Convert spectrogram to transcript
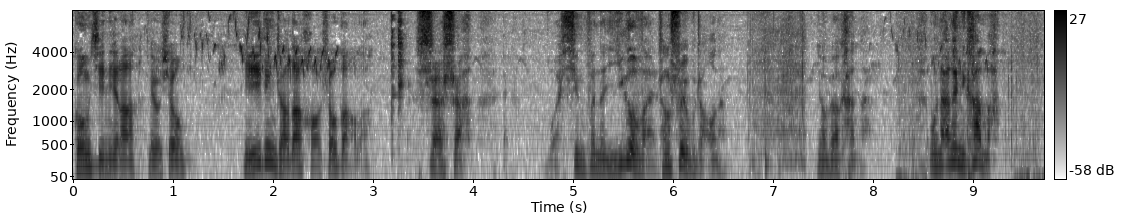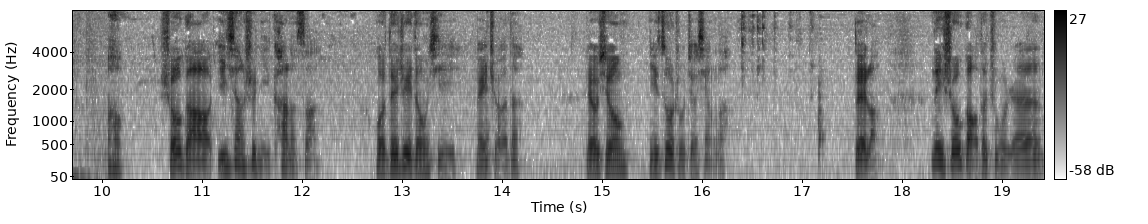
恭喜你了，柳兄，你一定找到好手稿了。是啊是啊，我兴奋的一个晚上睡不着呢。你要不要看看？我拿给你看吧。哦，手稿一向是你看了算，我对这东西没辙的。柳兄，你做主就行了。对了，那手稿的主人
